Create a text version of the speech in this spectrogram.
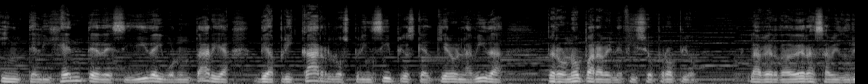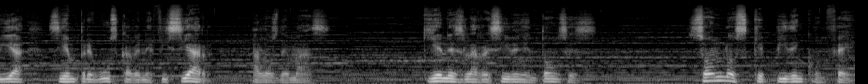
inteligente, decidida y voluntaria de aplicar los principios que adquiero en la vida, pero no para beneficio propio. La verdadera sabiduría siempre busca beneficiar a los demás. ¿Quiénes la reciben entonces? Son los que piden con fe,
